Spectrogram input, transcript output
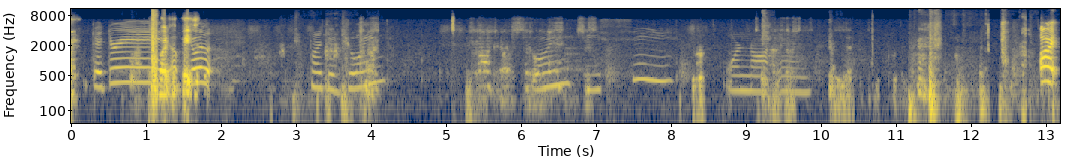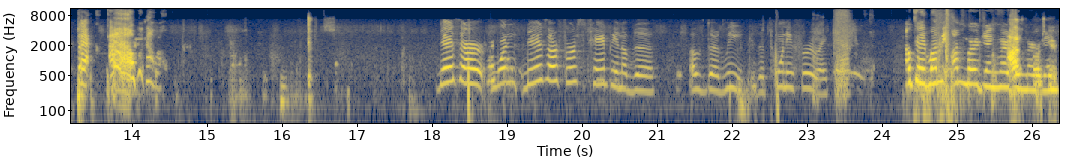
Okay, three. But- Up, join the- to join. Join PC. We're not in. All right, back. Ow! Ow! There's our one. There's our first champion of the of the league, the 23 right there. Okay, let me. I'm merging, I merging, merging.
